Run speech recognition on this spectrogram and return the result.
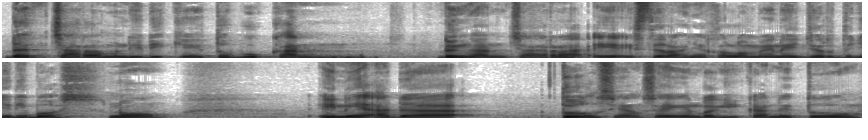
Dan cara mendidiknya itu bukan dengan cara ya istilahnya kalau manajer tuh jadi bos. No. Ini ada tools yang saya ingin bagikan itu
